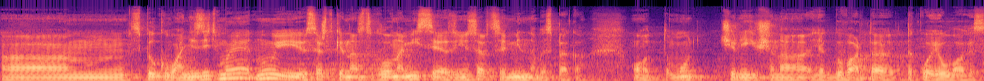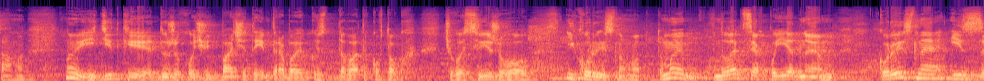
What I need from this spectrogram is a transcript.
А, м, Спілкування з дітьми, ну і все ж таки нас головна місія з ЮНІСЕФ це мінна безпека. От тому Чернігівщина якби варта такої уваги саме. Ну і дітки дуже хочуть бачити, їм треба якось давати ковток чогось свіжого і корисного. Тобто ми в лекціях поєднуємо корисне із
